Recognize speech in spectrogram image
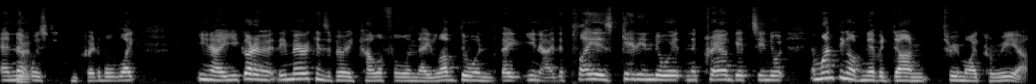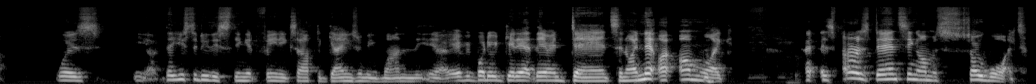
and that yeah. was incredible. Like you know, you got to, the Americans are very colorful and they love doing, they, you know, the players get into it and the crowd gets into it. And one thing I've never done through my career was, you know, they used to do this thing at Phoenix after games when we won, you know, everybody would get out there and dance. And I, ne- I I'm like, as far as dancing, I'm so white.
